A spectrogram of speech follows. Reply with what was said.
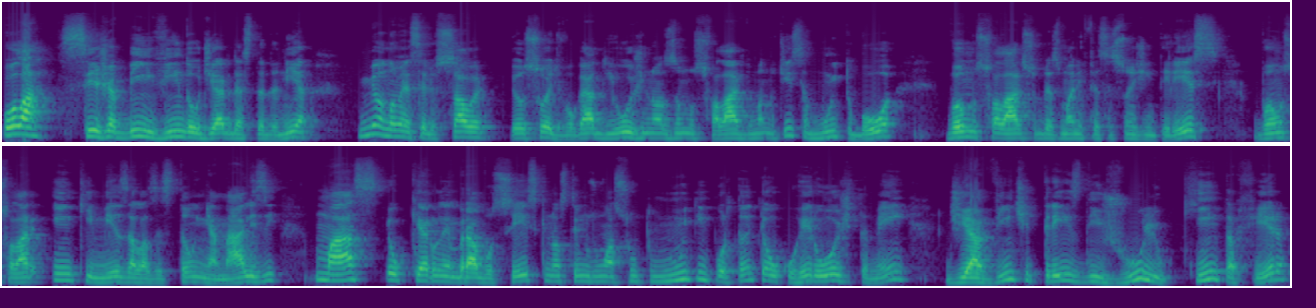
Olá, seja bem-vindo ao Diário da Cidadania. Meu nome é Célio Sauer, eu sou advogado e hoje nós vamos falar de uma notícia muito boa. Vamos falar sobre as manifestações de interesse, vamos falar em que mês elas estão em análise, mas eu quero lembrar vocês que nós temos um assunto muito importante a ocorrer hoje também, dia 23 de julho, quinta-feira,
